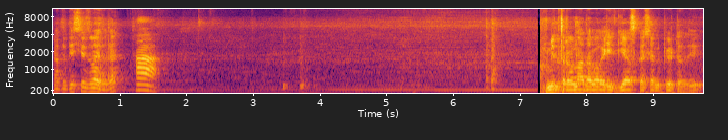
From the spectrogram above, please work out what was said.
आता ते शिजवायचं का? हा. मित्रांनो आता बघा ही गॅस कशाने पेटवते?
